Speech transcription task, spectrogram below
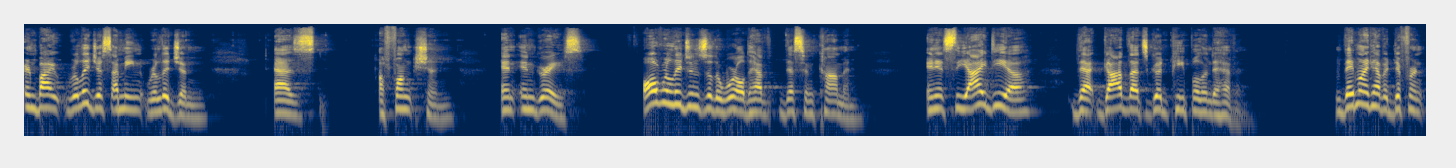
and by religious, I mean religion as a function, and, in grace. All religions of the world have this in common, and it's the idea that God lets good people into heaven. They might have a different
